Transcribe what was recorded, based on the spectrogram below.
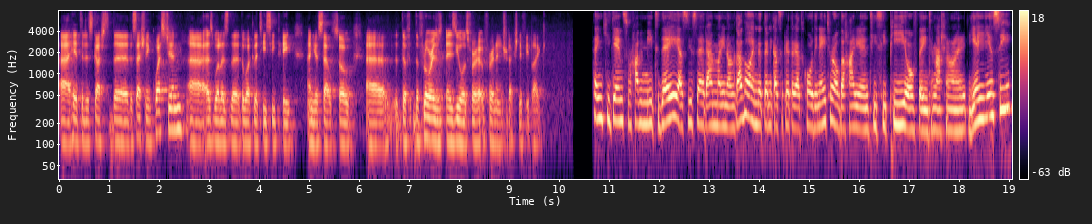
uh, here to discuss the, the session in question, as well as the, the work of the TCP and yourself. So the, the floor is, is yours for, for an introduction, if you'd like. Thank you, James, for having me today. As you said, I'm Marina Holgado. I'm the Technical Secretariat Coordinator of the Hydrogen TCP of the International Energy Agency,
